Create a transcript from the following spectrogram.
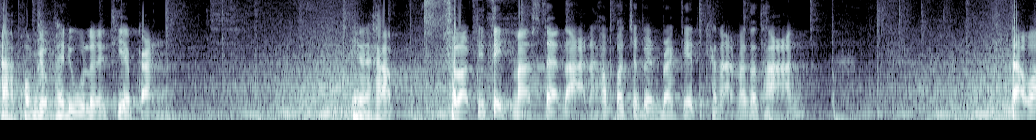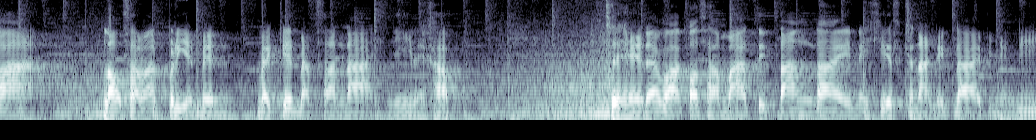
อ่าผมยกให้ดูเลยเทียบกันนี่นะครับสำหรับที่ติดมา standard นะครับก็จะเป็น bracket ขนาดมาตรฐาน แต่ว่า เราสามารถเปลี่ยนเป็น bracket แบบสั้นได้นี่เลยครับ จะเห็นได้ว่าก็สามารถติดตั้งได้ในเคสขนาดเล็กได้เป็นอย่างดี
